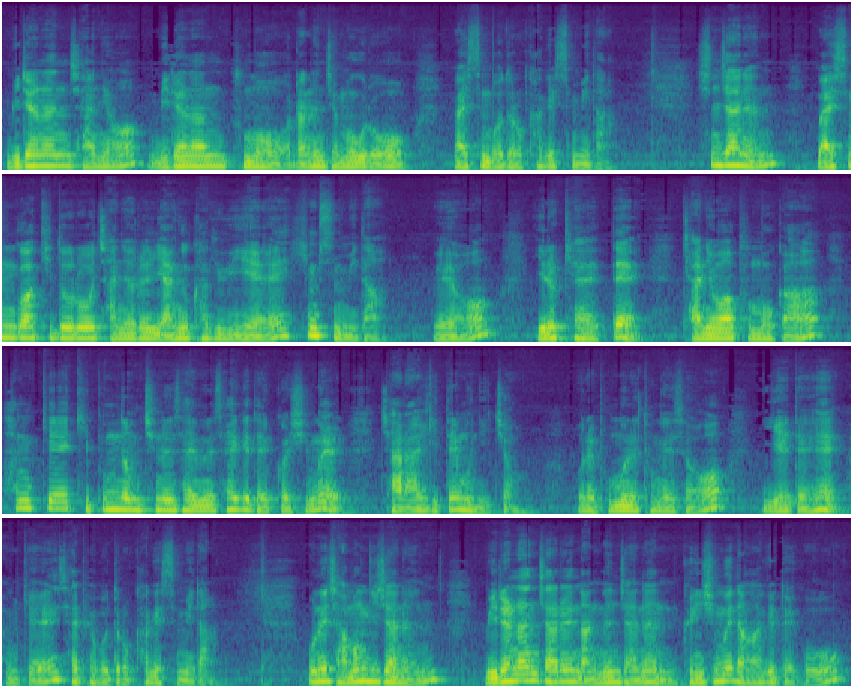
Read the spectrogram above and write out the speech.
미련한 자녀, 미련한 부모라는 제목으로 말씀 보도록 하겠습니다. 신자는 말씀과 기도로 자녀를 양육하기 위해 힘씁니다. 왜요? 이렇게 할 때 자녀와 부모가 함께 기쁨 넘치는 삶을 살게 될 것임을 잘 알기 때문이죠. 오늘 본문을 통해서 이에 대해 함께 살펴보도록 하겠습니다. 오늘 잠언 기자는 미련한 자를 낳는 자는 근심을 당하게 되고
